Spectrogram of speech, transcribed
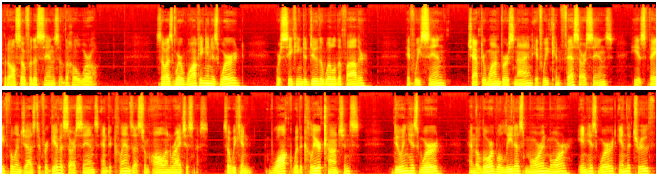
but also for the sins of the whole world. So as we're walking in his word, we're seeking to do the will of the Father. If we sin, chapter 1, verse 9, if we confess our sins, he is faithful and just to forgive us our sins and to cleanse us from all unrighteousness. So we can walk with a clear conscience, doing his word, and the Lord will lead us more and more in his word, in the truth,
